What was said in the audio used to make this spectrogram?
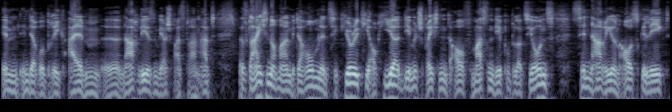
im, in der Rubrik Alben äh, nachlesen, wer Spaß dran hat. Das gleiche nochmal mit der Homeland Security, auch hier dementsprechend auf Massendepopulationsszenarien ausgelegt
